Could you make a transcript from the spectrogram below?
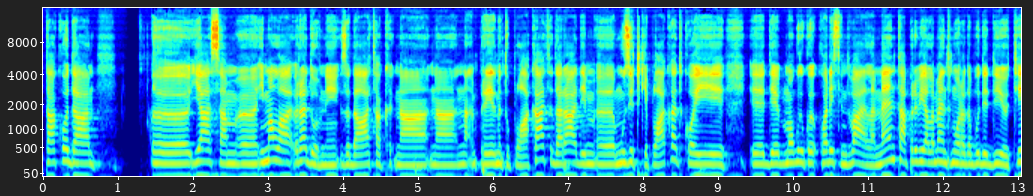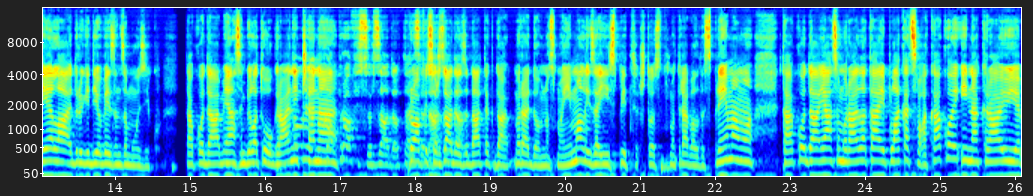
Tako da ja sam e, imala redovni zadatak na, na, na predmetu plakat, da radim e, muzički plakat koji, gdje mogu da ko- koristim dva elementa. Prvi element mora da bude dio tijela, drugi dio vezan za muziku. Tako da ja sam bila tu To ograničena. kao profesor zadao taj Profesor zadatak. zadao da. zadatak, da, redovno smo imali za ispit što smo trebali da spremamo. Tako da ja sam uradila taj plakat svakako i na kraju je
